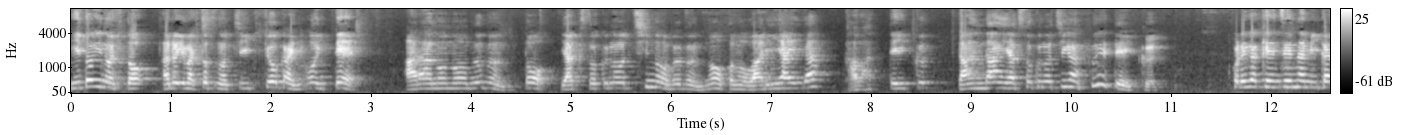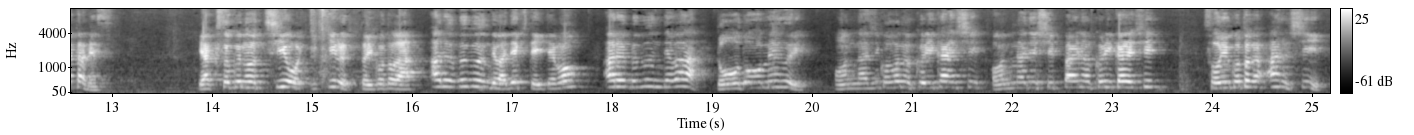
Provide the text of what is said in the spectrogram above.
一人の人あるいは一つの地域教会において荒野の部分と約束の地の部分のこの割合が変わっていく。だんだん約束の地が増えていく。これが健全な見方です。約束の地を生きるということがある部分ではできていてもある部分では堂々巡り同じことの繰り返し同じ失敗の繰り返しそういうことがあるし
